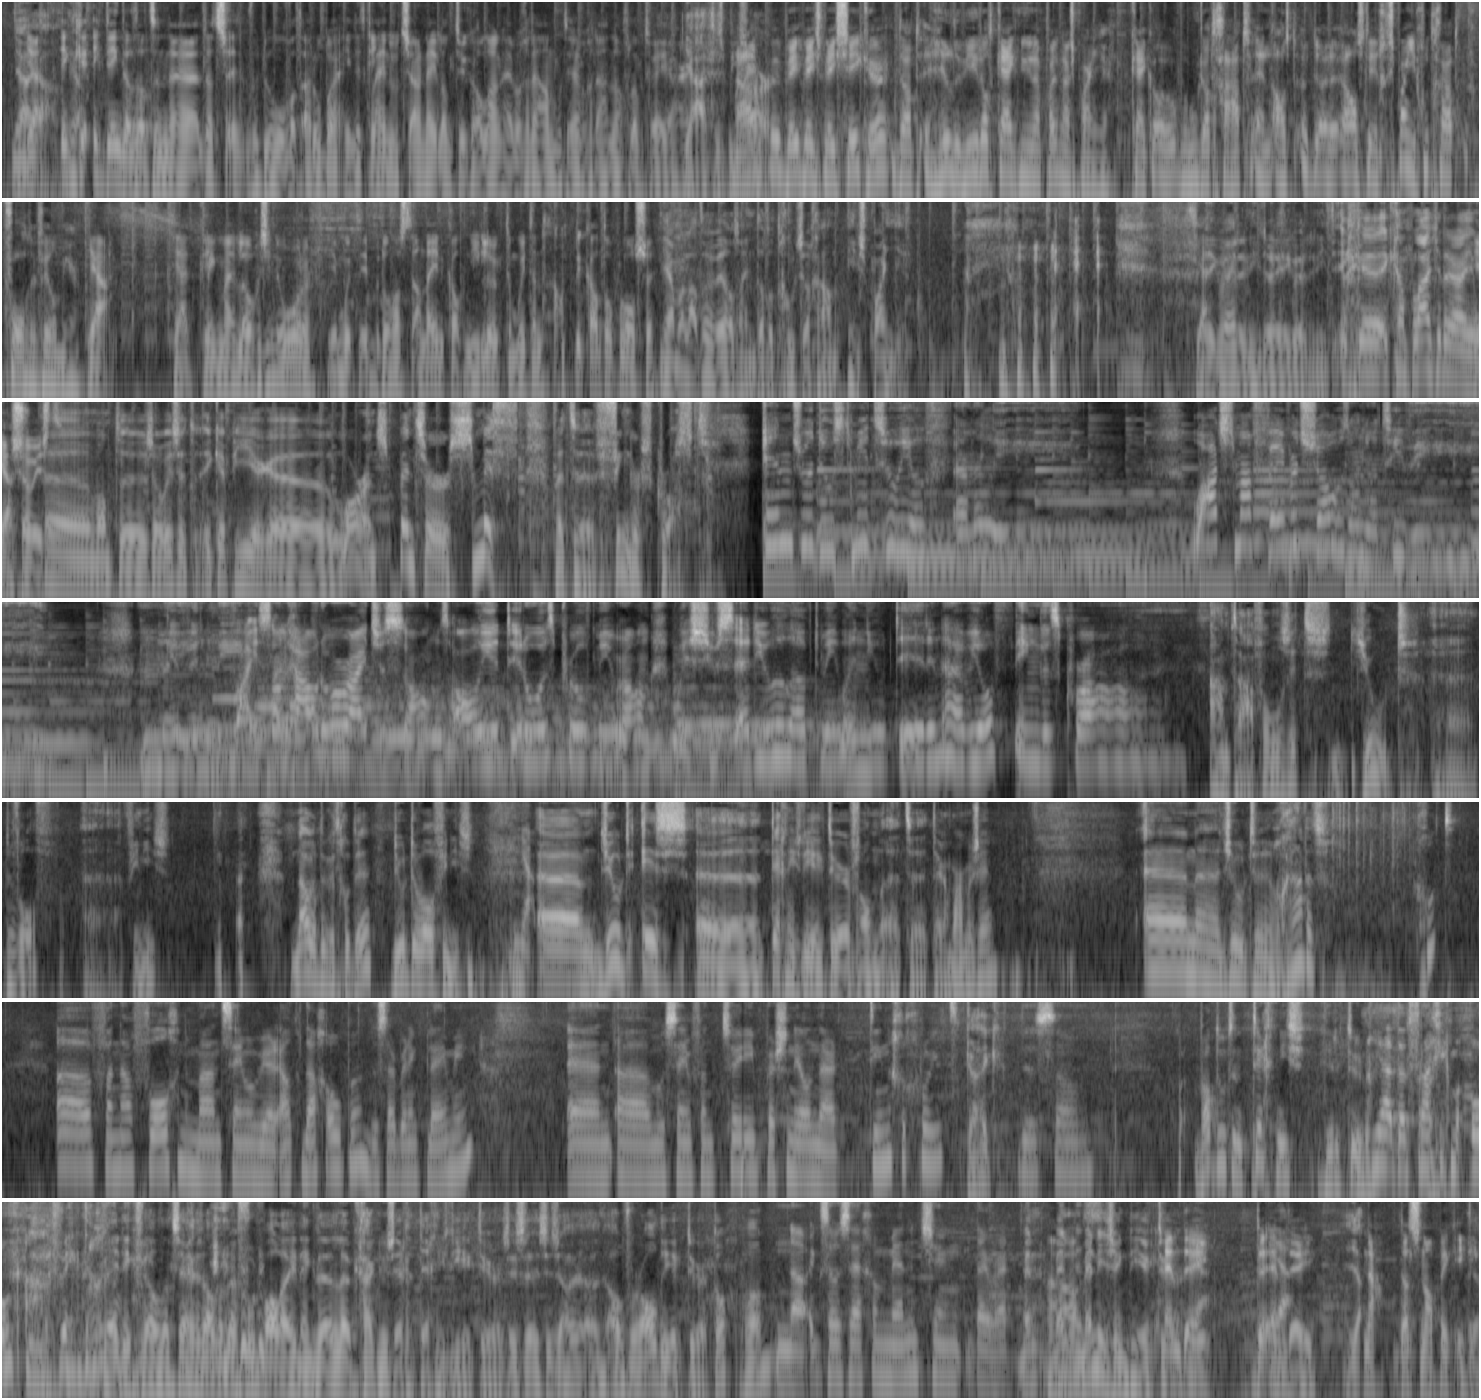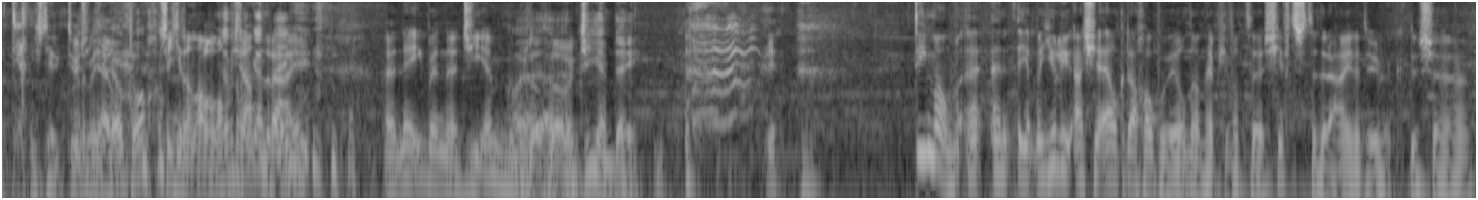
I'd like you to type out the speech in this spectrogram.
Ja, Ja, ja, ik, ja. ik denk dat dat een. eh, dat ze, ik bedoel, wat Aruba in het klein doet, zou Nederland natuurlijk al lang hebben gedaan, moeten hebben gedaan de afgelopen twee jaar. ja, het is bizar. Nou, we- wees, wees zeker dat heel de wereld kijkt nu naar, naar Spanje. Kijken over hoe dat gaat. En als, de, als het in Spanje goed gaat, volgt er veel meer. Ja. Ja, het klinkt mij logisch in de oren. Je moet, ik bedoel, als het aan de ene kant niet lukt, dan moet je het aan de andere kant oplossen. Ja, maar laten we wel zijn dat het goed zou gaan in Spanje. Ja. Ik weet het niet, hoor, ik weet het niet. Ik, eh, ik ga een plaatje draaien, jongens. Ja, zo is het. Eh, want eh, zo is het. Ik heb hier eh, Lawrence Spencer Smith met Fingers Crossed. Introduced me to your family. Watched my favorite shows on your TV. Giving advice on how to write your songs. All you did was prove me wrong. Wish you said you loved me when you didn't have your fingers crossed. Aan tafel zit Jude eh, de Wolf, finish. nou doe ik het goed, hè? Jude de Wolf, finish. Ja. Ehm, Jude is eh, technisch directeur van het uh, Terramar Museum. En Jude, hoe gaat het? Goed. Vanaf volgende maand zijn we weer elke dag open, dus daar ben ik blij mee. En we zijn van twee personeel naar tien gegroeid. Kijk, Dus ehm, Wat doet een technisch directeur? ja, dat vraag ik me ook af. Ik dacht weet ik veel. Dat zeggen ze altijd bij voetballen. Ik denk, eh, leuk ga ik nu zeggen technisch directeur. Ze is, ze is een overall directeur, toch? Gewoon? Nou, ik zou zeggen managing director. Man- Oh. man- managing directeur. MD. Ja. De MD. Ja. Nou, dat snap ik. Ik denk technisch directeur. Maar dat ben Zit jij je ook, toch? dan- Zit je dan alle lampjes aan te draaien? Eh, nee, ik ben eh, GM, noemen Oh, ze ja, dat geloof ik. GMD. Tien man. Eh, en, ja, maar jullie, als je elke dag open wil, dan heb je wat eh, shifts te draaien natuurlijk. Dus, eh, en,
